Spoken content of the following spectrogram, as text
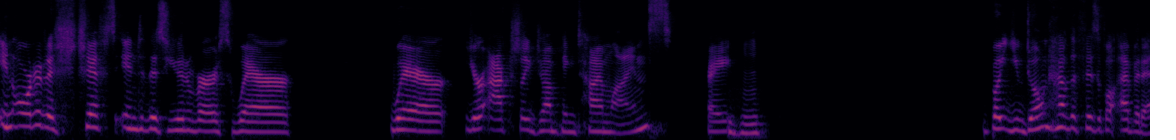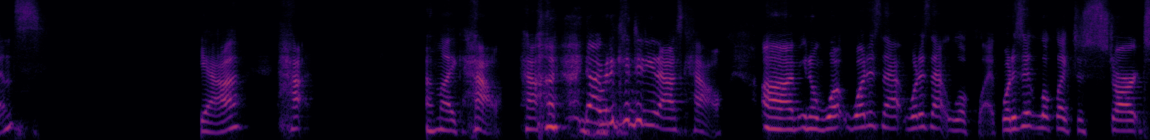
in order to shift into this universe where where you're actually jumping timelines right mm-hmm. but you don't have the physical evidence yeah i'm like how? How? Yeah, i'm going to continue to ask how. Um you know what what does that what does that look like? What does it look like to start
